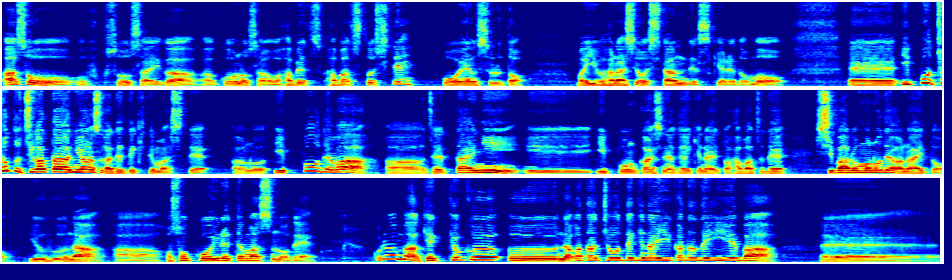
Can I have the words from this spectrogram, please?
麻生副総裁が河野さんを派別派閥として応援すると、ま、いう話をしたんですけれども、えー一方ちょっと違ったニュアンスが出てきてましてあの一方ではあ絶対に一本化しなきゃいけないと派閥で縛るものではないというふうなあ補足を入れてますのでこれはまあ結局永田町的な言い方で言えば、えー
